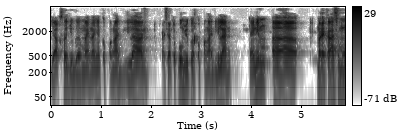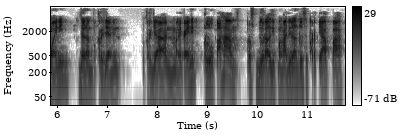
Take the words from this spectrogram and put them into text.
jaksa juga mainannya ke pengadilan, penasihat hukum juga ke pengadilan. Nah ini uh, mereka semua ini dalam pekerjaan pekerjaan mereka ini perlu paham prosedural di pengadilan tuh seperti apa.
